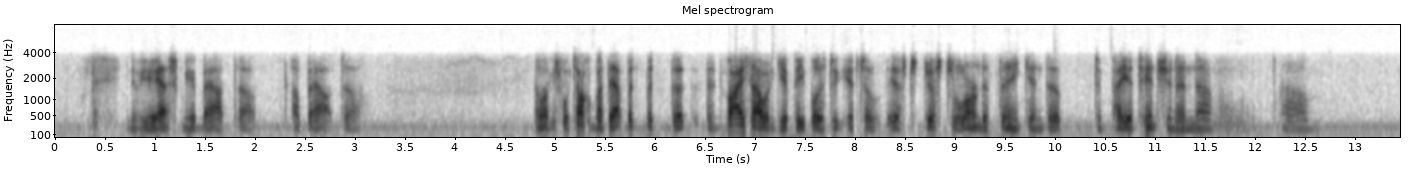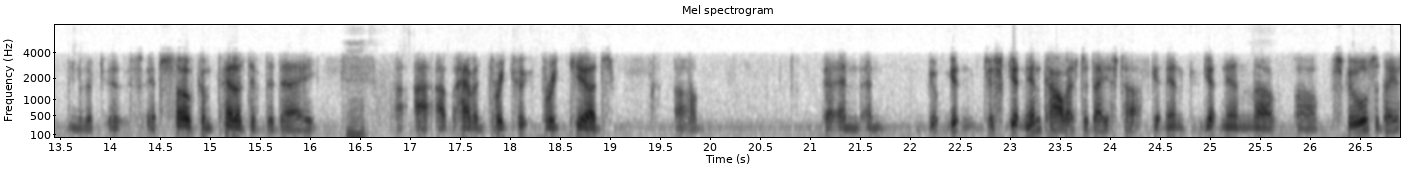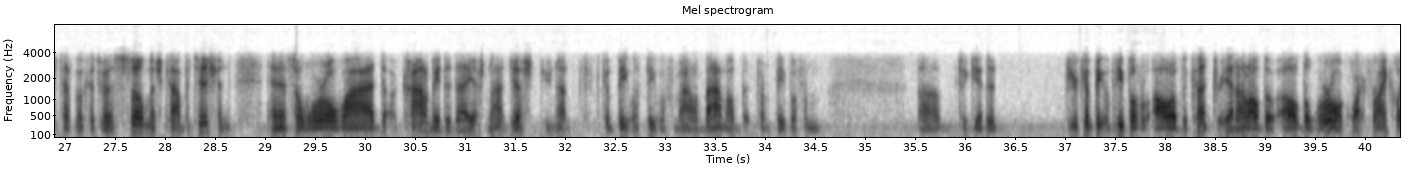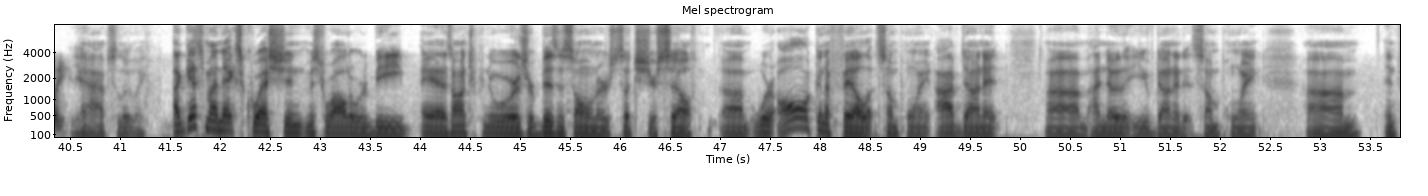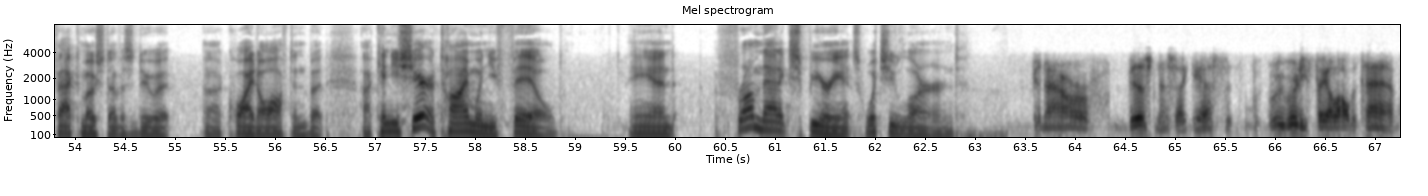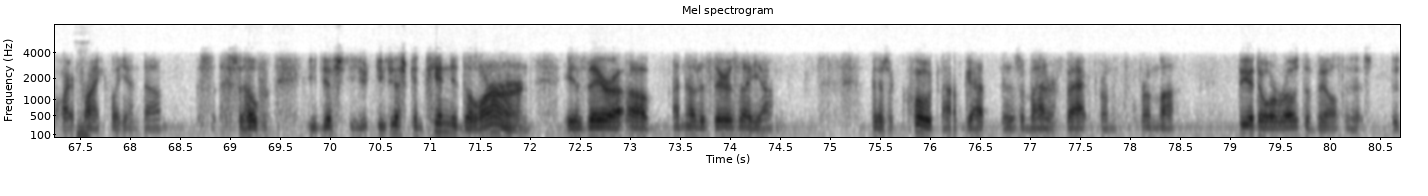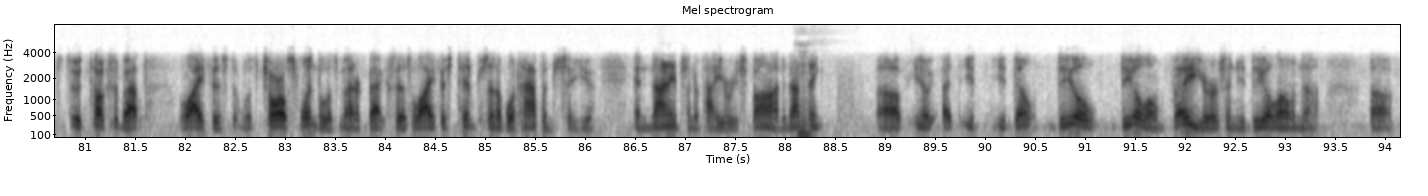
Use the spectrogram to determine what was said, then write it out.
You know, you asked me about uh, about. Uh, I guess we'll talk about that. But but the, the advice I would give people is to is to is to just to learn to think and to to pay attention and uh, um, you know the, it's it's so competitive today. Mm. I, I, having three three kids, um, and and getting just getting in college today is tough. Getting in getting in uh, uh, schools today is tough because there's so much competition, and it's a worldwide economy today. It's not just you're not competing with people from Alabama, but from people from uh, to get it. You're competing with people from all over the country and all the all the world, quite frankly. Yeah, absolutely. I guess my next question, Mr. Wilder, would be as entrepreneurs or business owners such as yourself, um, we're all going to fail at some point. I've done it. Um, I know that you've done it at some point. Um, in fact, most of us do it uh, quite often. But uh, can you share a time when you failed and from that experience, what you learned? In our business, I guess, we really fail all the time, quite mm-hmm. frankly. And um, so you just you, you just continue to learn. Is there a, I notice there's a uh, there's a quote I've got as a matter of fact from from uh, Theodore Roosevelt, and it's, it, it talks about life is well, Charles Swindoll, as a matter of fact, says life is ten percent of what happens to you, and ninety percent of how you respond. And I mm. think uh, you know uh, you you don't deal deal on failures, and you deal on uh, uh,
